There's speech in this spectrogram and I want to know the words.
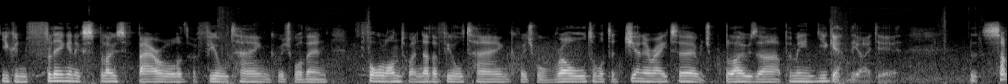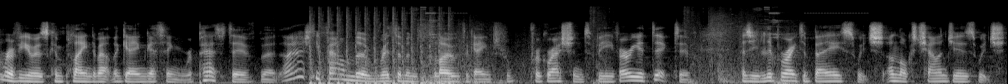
You can fling an explosive barrel at a fuel tank, which will then fall onto another fuel tank, which will roll towards a generator, which blows up. I mean, you get the idea. Some reviewers complained about the game getting repetitive, but I actually found the rhythm and flow of the game's progression to be very addictive, as you liberate a base, which unlocks challenges, which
